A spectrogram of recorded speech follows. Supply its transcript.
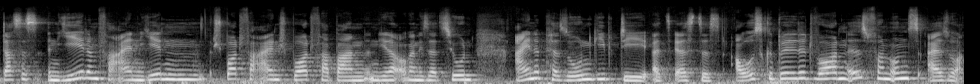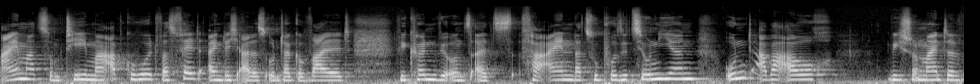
dass es in jedem Verein, in jedem Sportverein, Sportverband, in jeder Organisation eine Person gibt, die als erstes ausgebildet worden ist von uns, also einmal zum Thema abgeholt, was fällt eigentlich alles unter Gewalt, wie können wir uns als Verein dazu positionieren und aber auch, wie ich schon meinte,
